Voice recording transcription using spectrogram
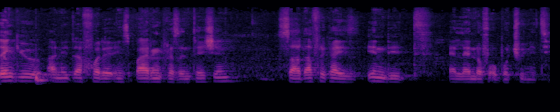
Thank you, Anita, for the inspiring presentation. South Africa is indeed a land of opportunity.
